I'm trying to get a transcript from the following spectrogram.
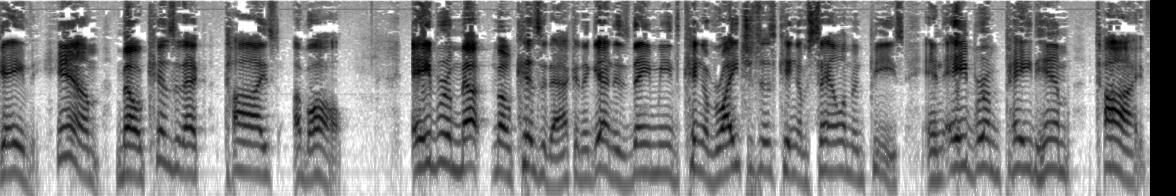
gave him Melchizedek tithes of all. Abram met Melchizedek, and again, his name means king of righteousness, king of Salem and peace, and Abram paid him tithe.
